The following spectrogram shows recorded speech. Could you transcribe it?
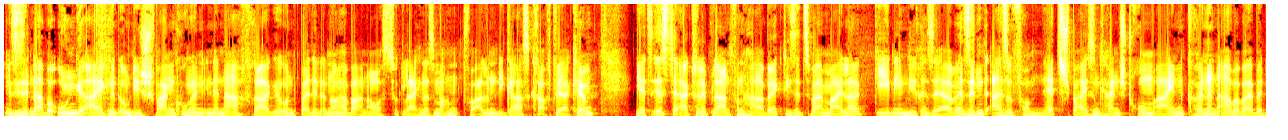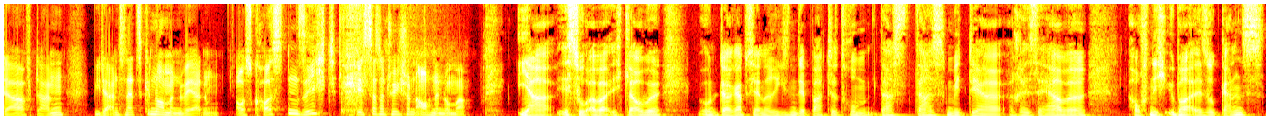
Sie sind aber ungeeignet, um die Schwankungen in der Nachfrage und bei den Erneuerbaren auszugleichen. Das machen vor allem die Gaskraftwerke. Jetzt ist der aktuelle Plan von Habeck, diese zwei Meiler gehen in die Reserve, sind also vom Netz, speisen keinen Strom ein, können aber bei Bedarf dann wieder ans Netz genommen werden. Aus Kostensicht ist das natürlich schon auch eine Nummer. Ja, ist so, aber ich glaube, und da gab es ja eine Riesendebatte drum, dass das mit der Reserve auch nicht überall so ganz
